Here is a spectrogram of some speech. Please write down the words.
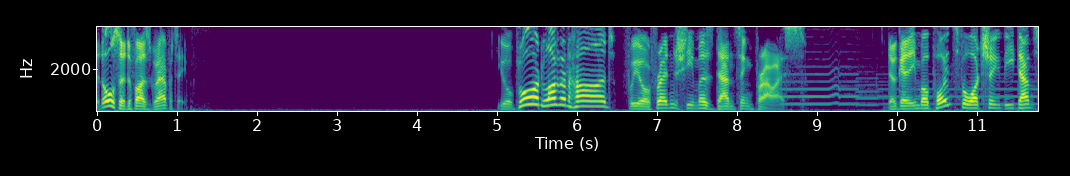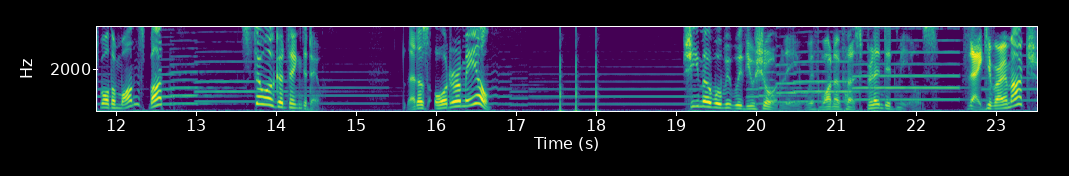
It also defies gravity. You applaud long and hard for your friend Shema's dancing prowess. Don't get any more points for watching the dance more than once, but still a good thing to do. Let us order a meal. Shema will be with you shortly with one of her splendid meals. Thank you very much.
